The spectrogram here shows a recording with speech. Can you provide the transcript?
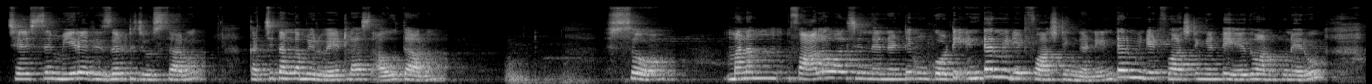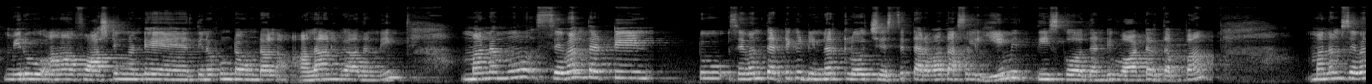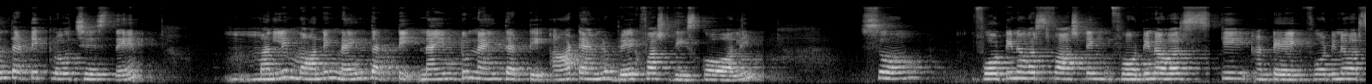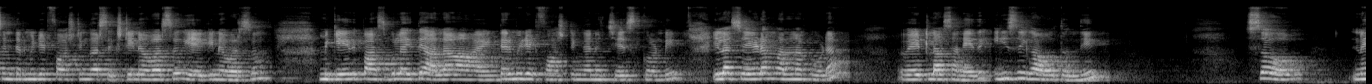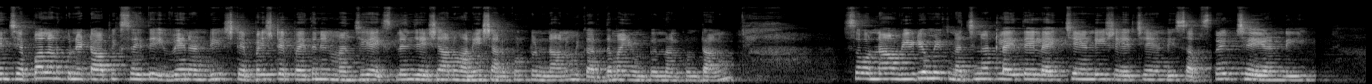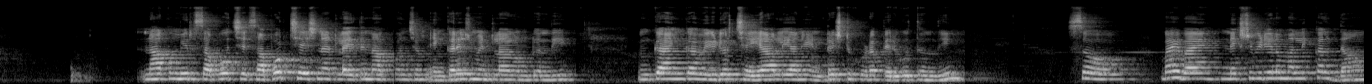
చేస్తే మీరే రిజల్ట్ చూస్తారు. ఖచ్చితంగా మీరు వెయిట్ లాస్ అవుతారు. సో మనం ఫాలో అవ్వాల్సింది ఏంటంటే ఇంకోటి ఇంటర్మీడియట్ ఫాస్టింగ్ అండి. ఇంటర్మీడియట్ ఫాస్టింగ్ అంటే ఏదో అనుకునేరు. మీరు ఫాస్టింగ్ అంటే తినకుండా ఉండాలి? అలా అని కాదండి. మనము సెవెన్ థర్టీ టు సెవెన్ థర్టీకి డిన్నర్ క్లోజ్ చేస్తే తర్వాత అసలు ఏమి తీసుకోవద్దండి? వాటర్ తప్ప. మనం సెవెన్ థర్టీ క్లోజ్ చేస్తే మళ్ళీ morning nine thirty nine to nine thirty ఆ టైంలో బ్రేక్ఫాస్ట్ తీసుకోవాలి. So fourteen hours fasting fourteen అవర్స్కి అంటే fourteen hours intermediate fasting or sixteen hours eighteen hours. మీకు ఏది పాసిబుల్ అయితే అలా ఇంటర్మీడియట్ ఫాస్టింగ్ అనేది చేసుకోండి. ఇలా చేయడం వలన కూడా వెయిట్ లాస్ అనేది ఈజీగా అవుతుంది. సో నేను చెప్పాలనుకునే టాపిక్స్ అయితే ఇవేనండి. స్టెప్ బై స్టెప్ అయితే నేను మంచిగా ఎక్స్ప్లెయిన్ చేశాను అనేసి అనుకుంటున్నాను. మీకు అర్థమై ఉంటుంది అనుకుంటాను సో నా వీడియో మీకు నచ్చినట్లయితే లైక్ చేయండి షేర్ చేయండి సబ్స్క్రైబ్ చేయండి. నాకు మీరు సపోర్ట్ చే సపోర్ట్ చేసినట్లయితే నాకు కొంచెం ఎంకరేజ్మెంట్ లాగా ఉంటుంది. ఇంకా ఇంకా వీడియోస్ చేయాలి అనే ఇంట్రెస్ట్ కూడా పెరుగుతుంది. సో బాయ్ బాయ్ నెక్స్ట్ వీడియోలో మళ్ళీ కలుద్దాం.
